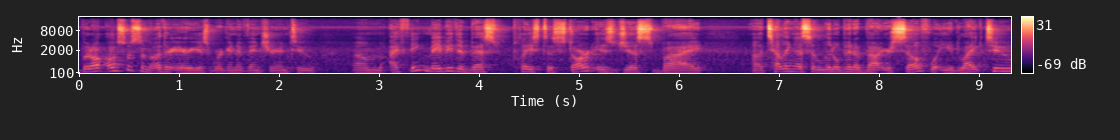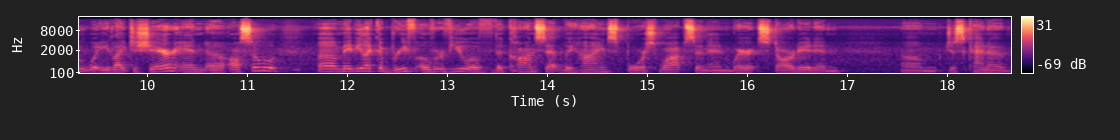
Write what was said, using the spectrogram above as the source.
but also some other areas we're going to venture into. Um, I think maybe the best place to start is just by uh, telling us a little bit about yourself, what you'd like to, what you'd like to share, and uh, also uh, maybe like a brief overview of the concept behind spore swaps and, and where it started, and um, just kind of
